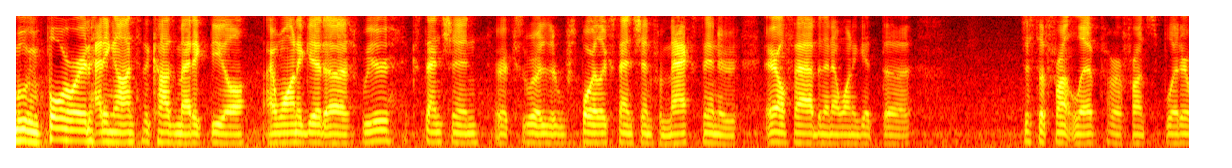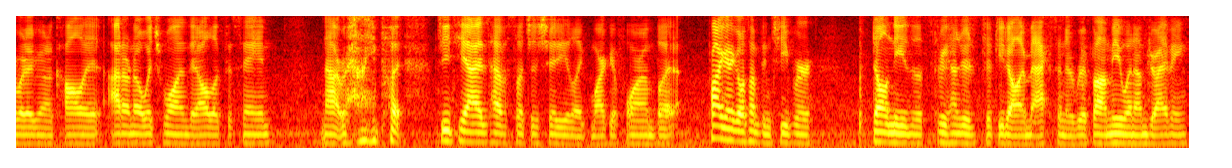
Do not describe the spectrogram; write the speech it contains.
Moving forward, heading on to the cosmetic deal, I want to get a rear extension, or what is it, spoiler extension from Maxton or Aerofab, and then I want to get the just a front lip or a front splitter, whatever you want to call it. I don't know which one. They all look the same. Not really, but GTIs have such a shitty like market for them. But probably gonna go something cheaper. Don't need the $350 Maxton to rip on me when I'm driving.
